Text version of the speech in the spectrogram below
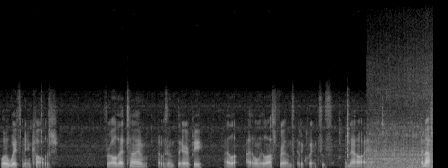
What awaits me in college? For all that time I was in therapy, I, I only lost friends and acquaintances, and now I have to. Enough!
